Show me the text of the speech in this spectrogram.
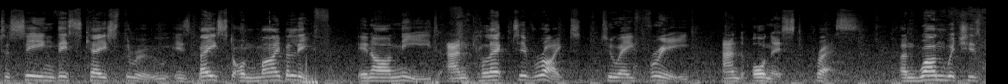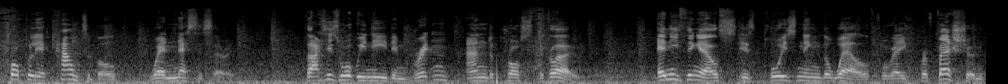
to seeing this case through is based on my belief in our need and collective right to a free and honest press and one which is properly accountable when necessary. That is what we need in Britain and across the globe. Anything else is poisoning the well for a profession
